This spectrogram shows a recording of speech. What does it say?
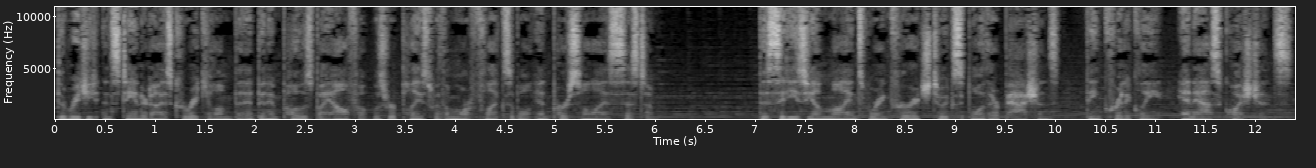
The rigid and standardized curriculum that had been imposed by Alpha was replaced with a more flexible and personalized system. The city's young minds were encouraged to explore their passions, think critically, and ask questions.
